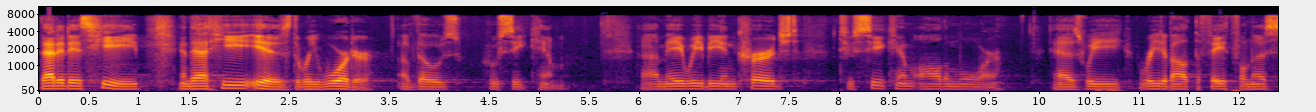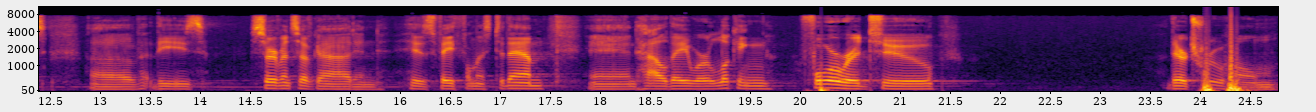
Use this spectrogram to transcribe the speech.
that it is He and that He is the rewarder of those who seek Him. Uh, may we be encouraged to seek Him all the more as we read about the faithfulness of these servants of God and his faithfulness to them and how they were looking forward to their true home,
